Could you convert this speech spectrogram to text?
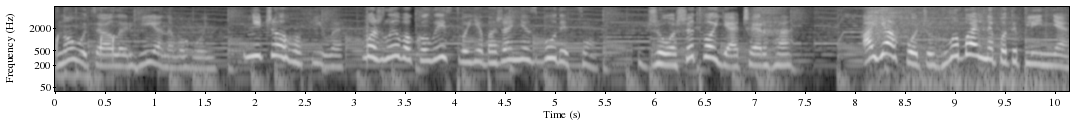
знову ця алергія на вогонь. Нічого, Філе. Можливо, колись твоє бажання збудеться. Джоше, твоя черга. А я хочу глобальне потепління.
